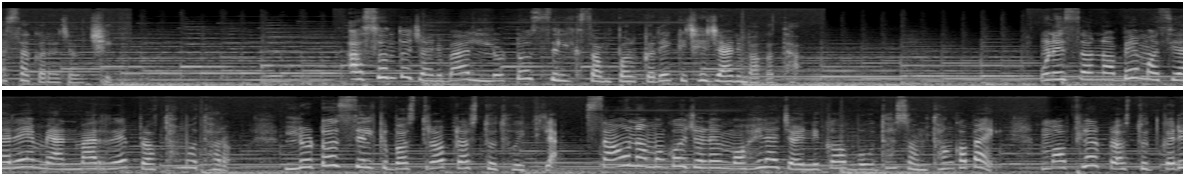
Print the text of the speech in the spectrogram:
ଆଶା କରାଯାଉଛି। ଆସନ୍ତୁ ଜାଣିବା ଲୋଟସ୍ ସିଲ୍କ ସମ୍ପର୍କରେ କିଛି ଜାଣିବା କଥା। ଉଣେଇଶହ ନବେ ମସିହାରେ ମ୍ୟାନମାରରେ ପ୍ରଥମ ଥର ଲୋଟସ୍ ସିଲ୍କ ବସ୍ତ୍ର ପ୍ରସ୍ତୁତ ହୋଇଥିଲା। ସାଉ ନାମକ ଜଣେ ମହିଳା ଜୈନିକ ବୌଦ୍ଧ ସନ୍ଥଙ୍କ ପାଇଁ ମଫଲର ପ୍ରସ୍ତୁତ କରି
